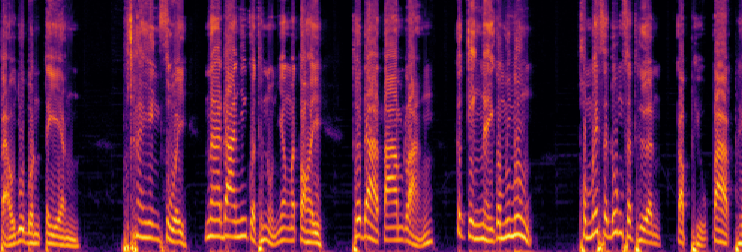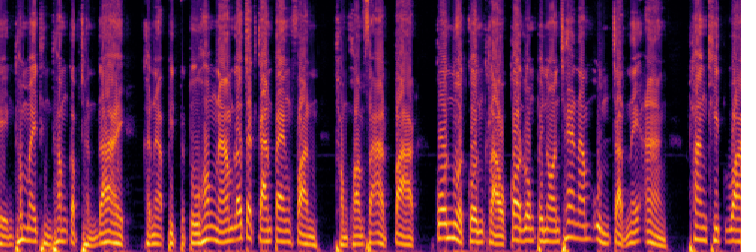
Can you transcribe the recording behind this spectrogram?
แป๋วอยู่บนเตียง ชายยังสวย หน้าด้านยิ่งกว่าถนนยังมาต่อย เธอด่าตามหลังกางเก่งไหนก็ไม่นุ่ง ผมไม่สะดุ้งสะเทือนกับผิวปากเพลงทำไมถึงทำกับฉันได้ ขณะปิดประตูห้องน้ำแล้วจัดการแปรงฟันทำความสะอาดปาก โกนหนวดโกนเคราก่อนลงไปนอนแช่น้ำอุ่นจัดในอ่าง พลางคิดว่า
